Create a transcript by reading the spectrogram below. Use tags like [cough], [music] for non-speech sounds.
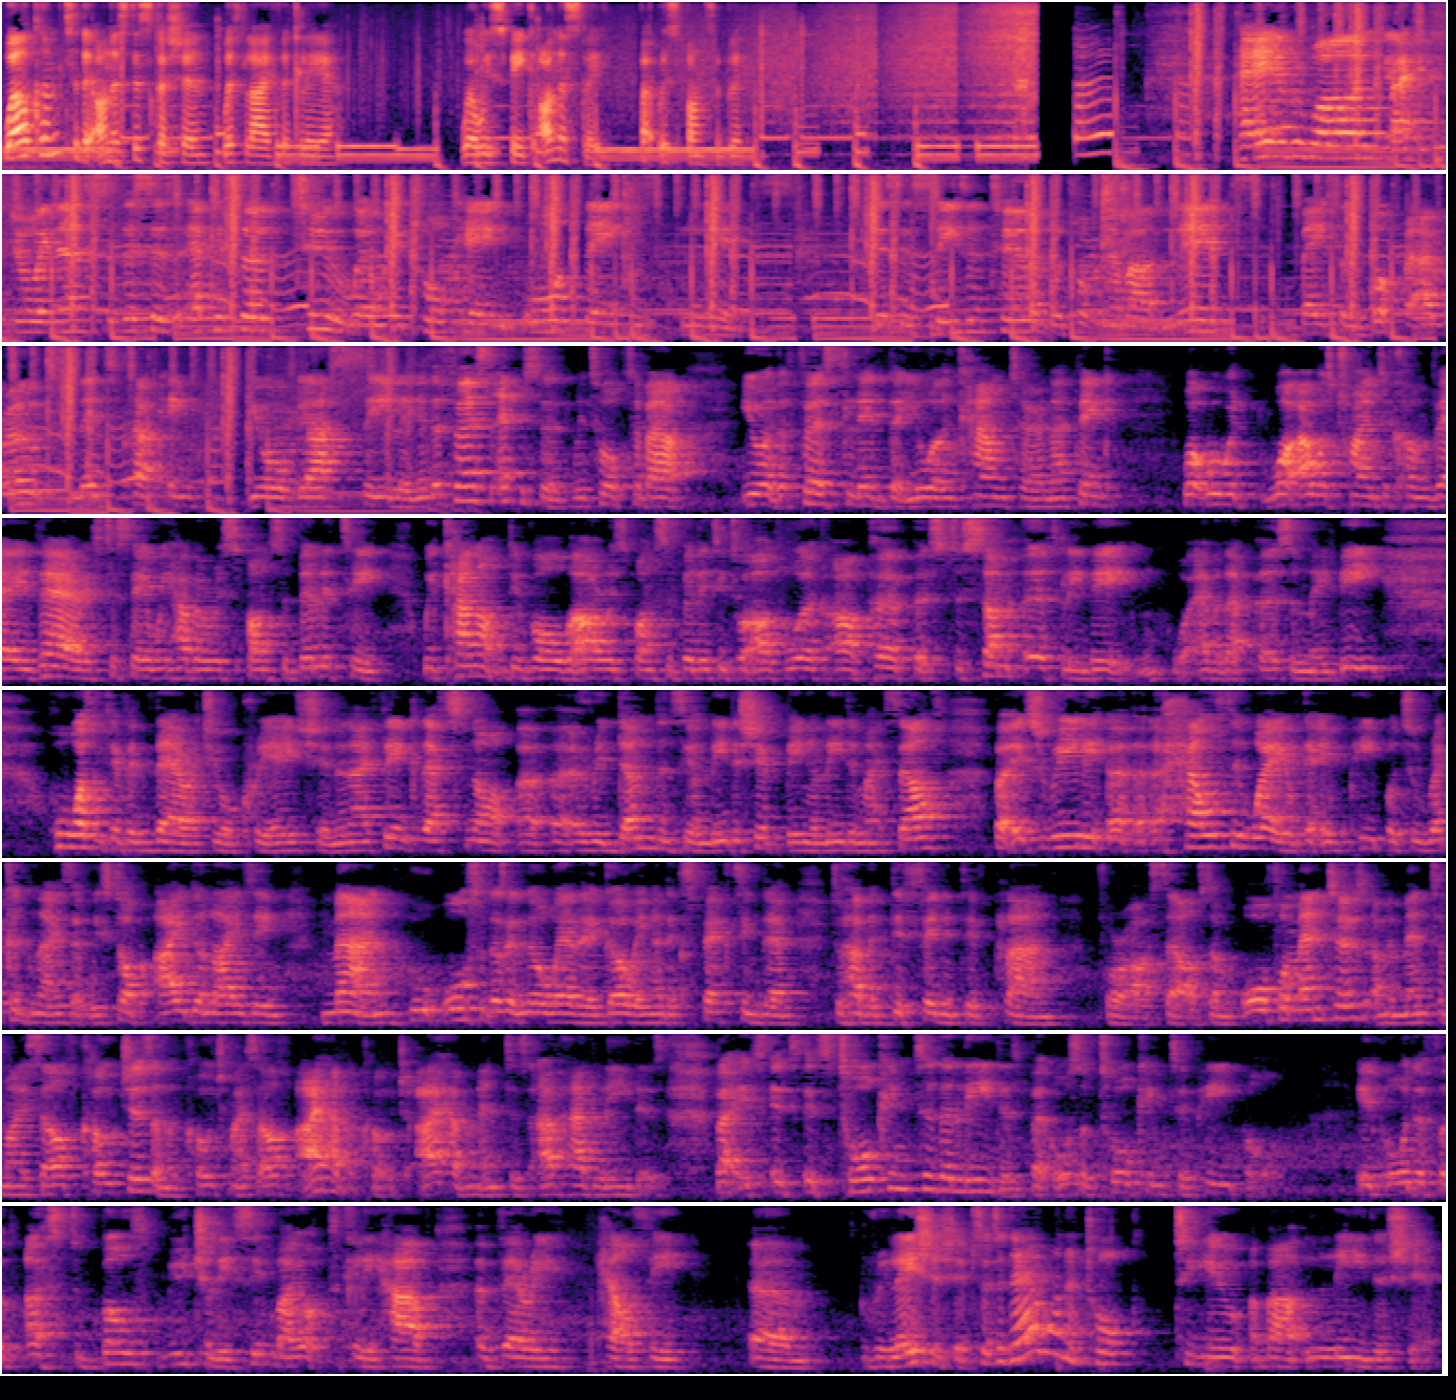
Welcome to the Honest Discussion with Life with Leah, where we speak honestly but responsibly. Hey everyone, glad you could join us. This is episode two where we're talking all things lids. This is season two and we're talking about lids based on the book that I wrote, Lids Cracking Your Glass Ceiling. In the first episode, we talked about you are the first lid that you will encounter. And I think what we would, what I was trying to convey there is to say we have a responsibility. We cannot devolve our responsibility to outwork our purpose to some earthly being, whatever that person may be, who wasn't even there at your creation. And I think that's not a, a redundancy on leadership, being a leader myself, but it's really a, a, healthy way of getting people to recognize that we stop idolizing man who also doesn't know where they're going and expecting them to have a definitive plan for ourselves. I'm all for mentors. I'm a mentor myself. Coaches, I'm a coach myself. I have a coach. I have mentors. I've had leaders. But it's it's it's talking to the leaders, but also talking to people in order for us to both mutually, symbiotically have a very healthy um, relationship. So today I want to talk to you about leadership.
